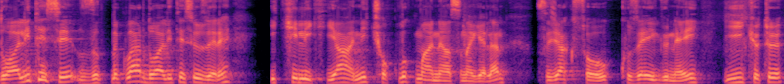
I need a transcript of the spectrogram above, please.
Dualitesi, zıtlıklar dualitesi üzere ikilik yani çokluk manasına gelen sıcak soğuk, kuzey güney, iyi kötü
